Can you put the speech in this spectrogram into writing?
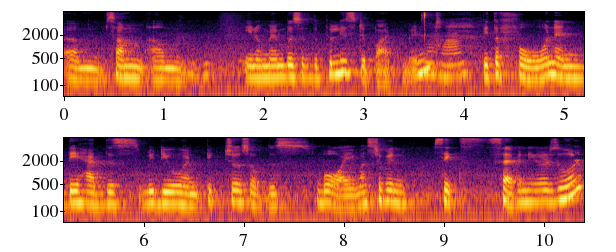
um, some um, you know members of the police department Uh-huh. with a phone and they had this video and pictures of this boy must have been six seven years old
